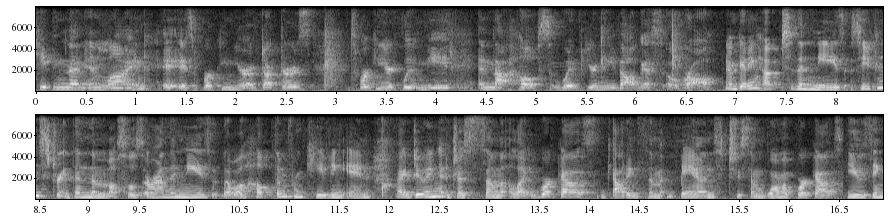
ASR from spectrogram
keeping them in line. It is working your abductors, it's working your glute med, and that helps with your knee valgus overall. Now getting up to the knees, so you can strengthen the muscles around the knees that will help them from caving in by doing just some light workouts, adding some bands to some warm-up workouts, using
